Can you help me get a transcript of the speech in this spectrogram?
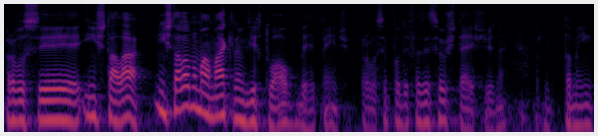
para você instalar, instalar numa máquina virtual, de repente, para você poder fazer seus testes, né? Pra também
